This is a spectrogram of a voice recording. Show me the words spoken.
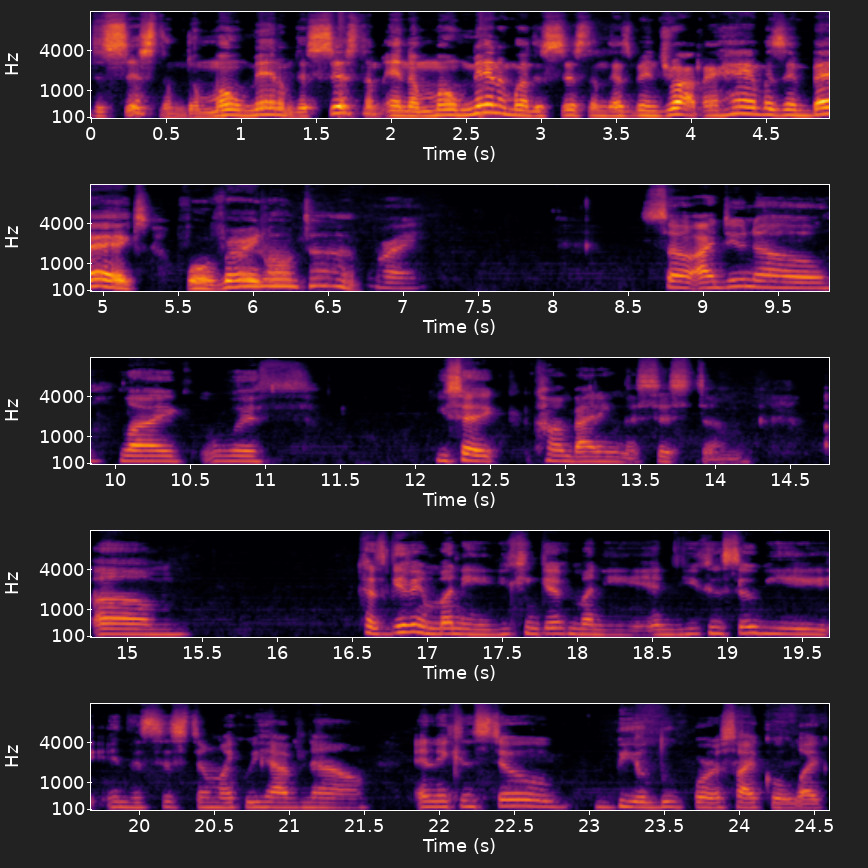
the system, the momentum, the system, and the momentum of the system that's been dropping hammers and bags for a very long time. Right. So I do know, like with you said, combating the system. Um, because giving money, you can give money, and you can still be in the system like we have now, and it can still be a loop or a cycle. Like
